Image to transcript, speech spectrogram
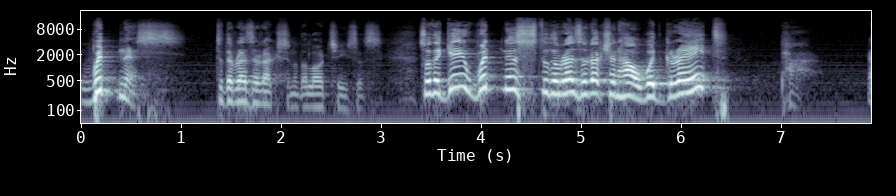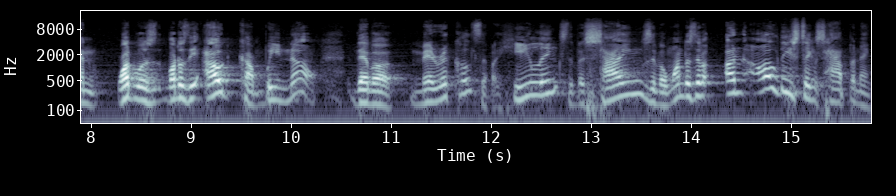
witness to the resurrection of the Lord Jesus. So they gave witness to the resurrection how? With great power. And what was, what was the outcome? We know. There were miracles, there were healings, there were signs, there were wonders, there were all these things happening.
